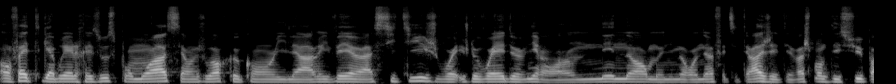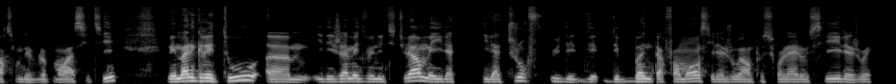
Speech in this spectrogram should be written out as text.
en fait, Gabriel Jesus, pour moi, c'est un joueur que quand il est arrivé à City, je, je le voyais devenir un énorme numéro 9, etc. J'ai été vachement déçu par son développement à City. Mais malgré tout, il n'est jamais devenu titulaire, mais il a il a toujours eu des, bonnes performances. Il a joué un peu sur l'aile aussi. Il a joué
